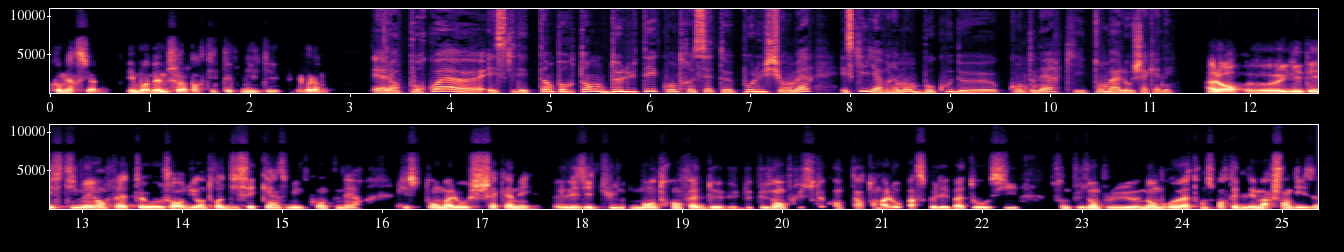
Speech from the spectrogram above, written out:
commerciale. Et moi-même sur la partie technique, et voilà. Et alors pourquoi euh, est-ce qu'il est important de lutter contre cette pollution en mer? Est-ce qu'il y a vraiment beaucoup de conteneurs qui tombent à l'eau chaque année? Alors, euh, il était estimé en fait aujourd'hui entre 10 et 15 000 conteneurs qui se tombent à l'eau chaque année. Les études montrent en fait de, plus en plus de conteneurs tombent à l'eau parce que les bateaux aussi sont de plus en plus nombreux à transporter des marchandises.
